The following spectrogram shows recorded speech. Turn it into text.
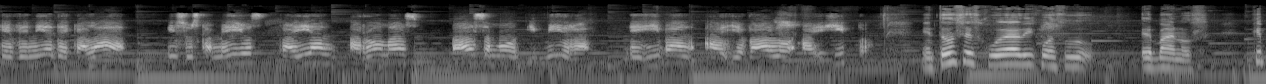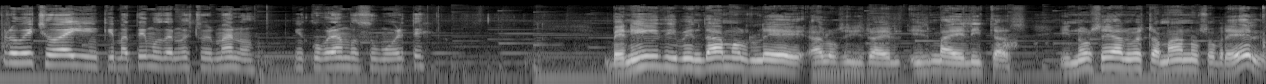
que venía de Calá, y sus camellos traían aromas, bálsamo y mirra, e iban a llevarlo a Egipto. Entonces Judá dijo a sus hermanos, ¿qué provecho hay en que matemos a nuestro hermano y encubramos su muerte? Venid y vendámosle a los israel, ismaelitas, y no sea nuestra mano sobre él,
